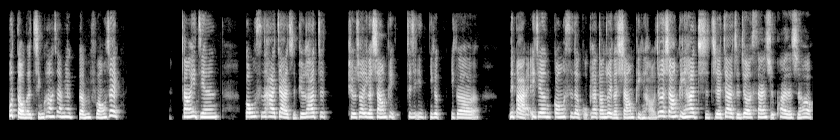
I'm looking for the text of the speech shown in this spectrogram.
不懂的情况下面跟风，所以。当一间公司它价值，比如说它这，比如说一个商品，这是一一个一个，你把一间公司的股票当做一个商品，好，这个商品它实质的价值只有三十块的时候，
